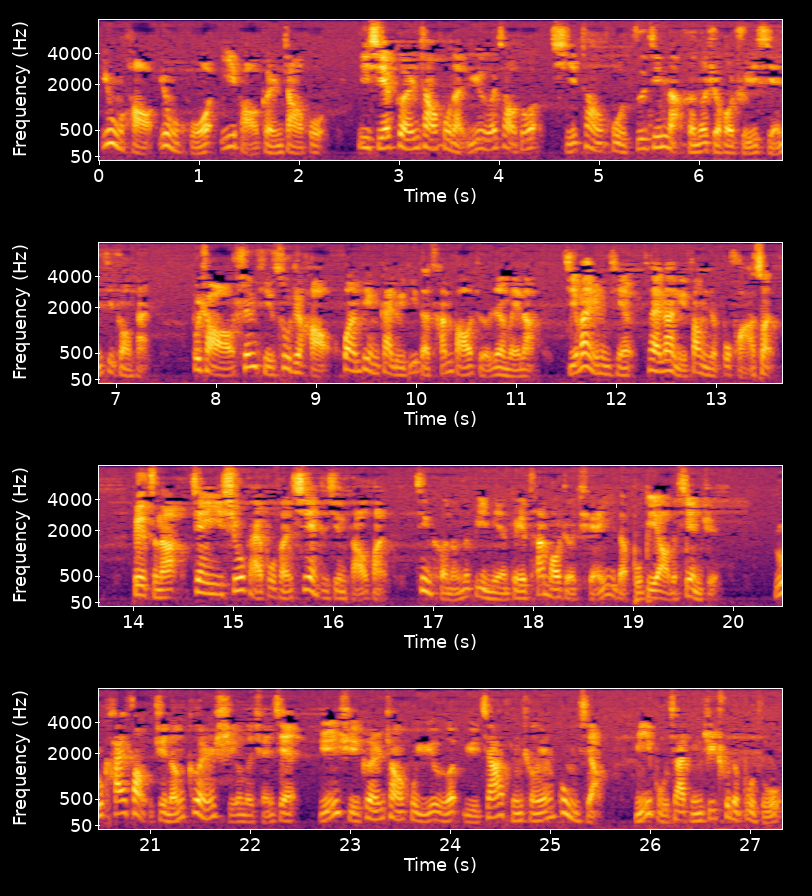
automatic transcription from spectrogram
用好用活医保个人账户。一些个人账户呢，余额较多，其账户资金呢，很多时候处于闲置状态。不少身体素质好、患病概率低的参保者认为呢，几万元钱在那里放着不划算。对此呢，建议修改部分限制性条款，尽可能的避免对参保者权益的不必要的限制，如开放只能个人使用的权限，允许个人账户余额与家庭成员共享，弥补家庭支出的不足，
